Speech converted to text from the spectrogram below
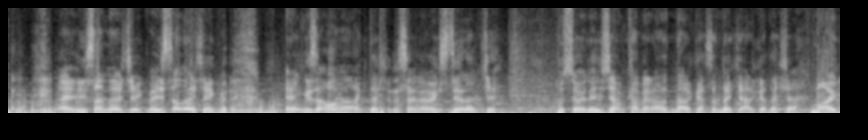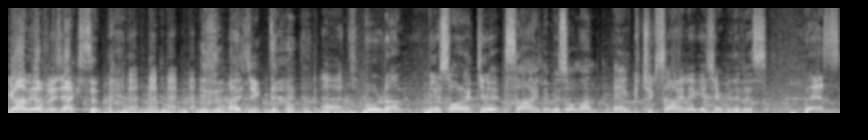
Hayır insanları çekme, insanları çekme. En güzel olarak da şunu söylemek istiyorum ki bu söyleyeceğim kameranın arkasındaki arkadaşa. Mangal yapacaksın. Acıktı. Evet. Buradan bir sonraki sahilimiz olan en küçük sahile geçebiliriz. Let's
